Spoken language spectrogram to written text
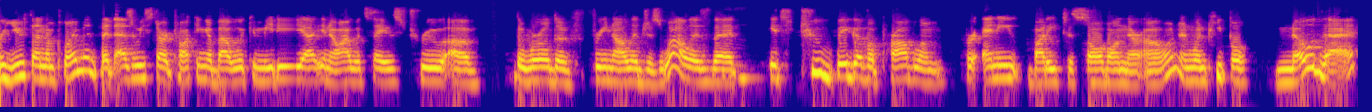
for youth unemployment. But as we start talking about Wikimedia, you know, I would say is true of the world of free knowledge as well, is that mm-hmm. it's too big of a problem for anybody to solve on their own. And when people know that,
